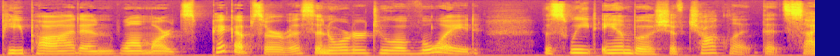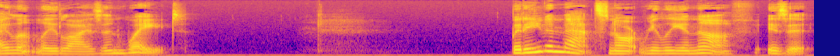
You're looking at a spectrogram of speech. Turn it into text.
Peapod, and Walmart's pickup service in order to avoid the sweet ambush of chocolate that silently lies in wait. But even that's not really enough, is it?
